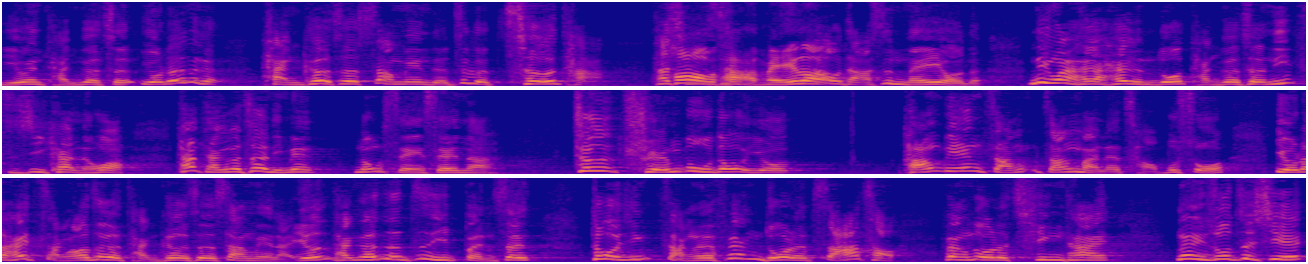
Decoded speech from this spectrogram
一问坦克车，有的那个坦克车上面的这个车塔，它炮塔没了，炮塔是没有的。另外还有还有很多坦克车，你仔细看的话，它坦克车里面弄谁谁呢？就是全部都有。旁边长长满了草不说，有的还长到这个坦克车上面来，有的坦克车自己本身都已经长了非常多的杂草，非常多的青苔。那你说这些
